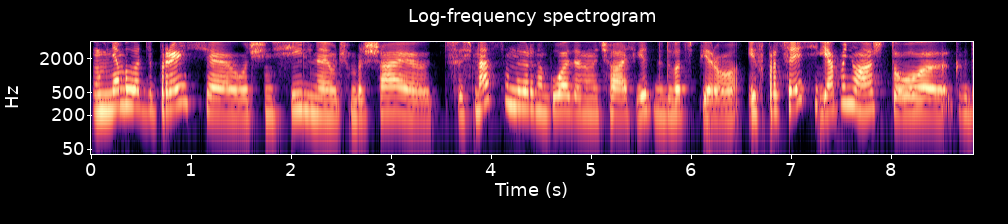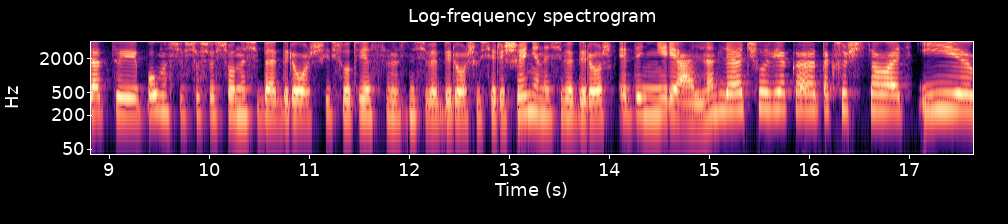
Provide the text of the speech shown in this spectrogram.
У меня была депрессия очень сильная, очень большая. С 18 наверное, года она началась, где-то до 21 И в процессе я поняла, что когда ты полностью все-все-все на себя берешь, и всю ответственность на себя берешь, и все решения на себя берешь, это нереально для человека так существовать. И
